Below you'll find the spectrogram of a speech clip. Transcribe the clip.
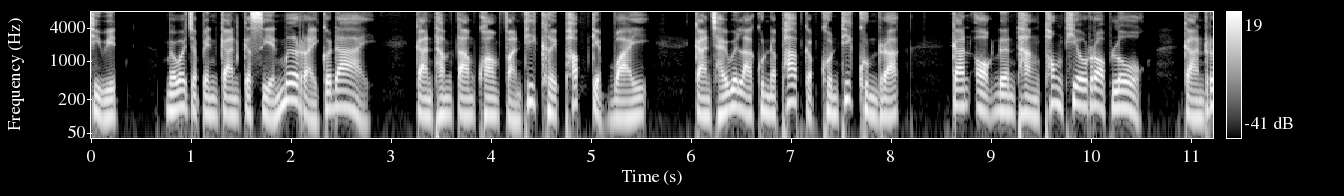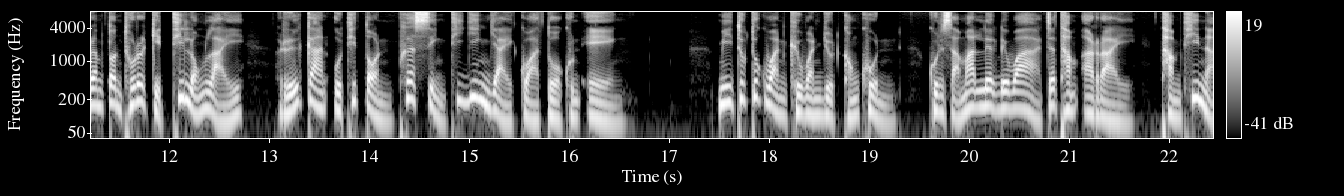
ชีวิต ไม่ว่าจะเป็นการเกษียณเมื่อไหร่ก็ได้ การทำตามความฝันที่เคยพับเก็บไว้ การใช้เวลาคุณภาพกับคนที่คุณรัก การออกเดินทางท่องเที่ยวรอบโลก การเริ่มต้นธุรกิจที่หลงไหล หรือการอุทิศตนเพื่อสิ่งที่ยิ่งใหญ่กว่าตัวคุณเอง มีทุกๆวันคือวันหยุดของคุณ คุณสามารถเลือกได้ว่าจะทำอะไรทำที่ไหน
